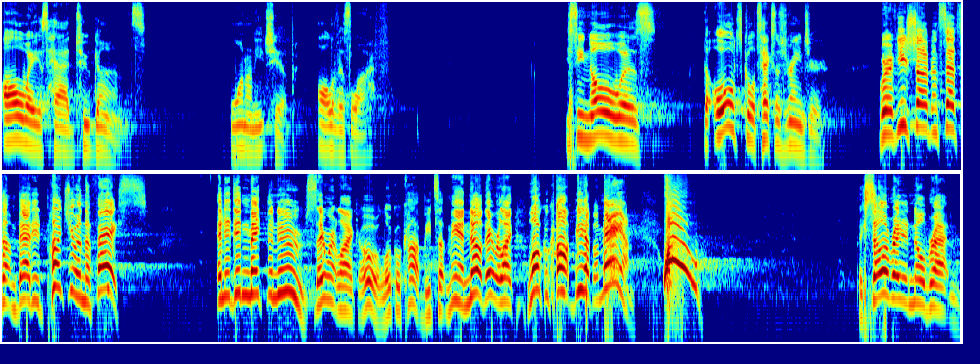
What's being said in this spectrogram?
always had two guns, one on each hip, all of his life. You see, Noel was the old school Texas Ranger, where if you showed up and said something bad, he'd punch you in the face. And it didn't make the news. They weren't like, oh, local cop beats up man. No, they were like, local cop beat up a man. Woo! They celebrated Noel Bratton.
